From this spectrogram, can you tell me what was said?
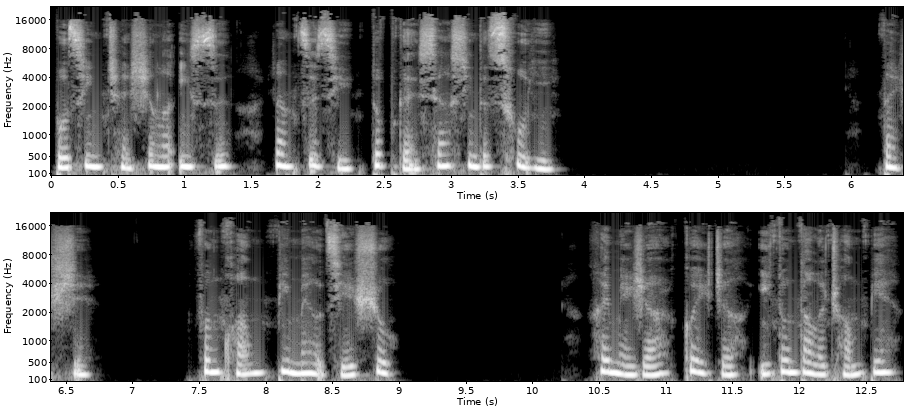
不禁产生了一丝让自己都不敢相信的醋意，但是。疯狂并没有结束。黑美人儿跪着移动到了床边，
